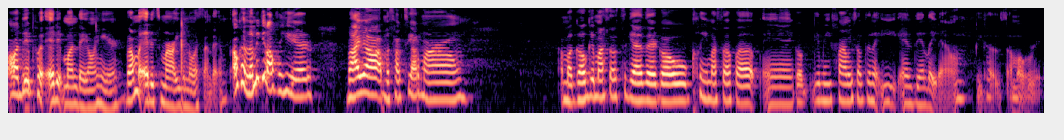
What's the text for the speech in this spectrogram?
Oh, I did put edit Monday on here, but I'm gonna edit tomorrow even though it's Sunday. Okay, let me get off of here. Bye, y'all. I'm gonna talk to y'all tomorrow. I'm gonna go get myself together, go clean myself up, and go give me find me something to eat, and then lay down because I'm over it.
